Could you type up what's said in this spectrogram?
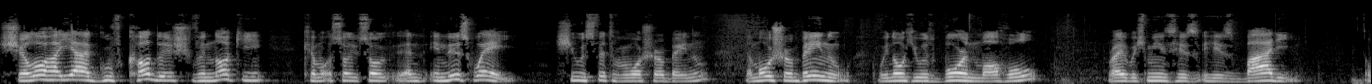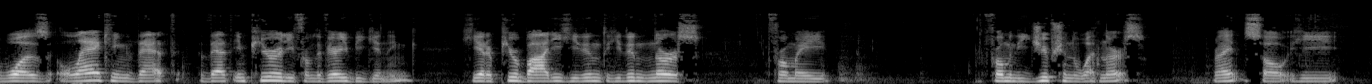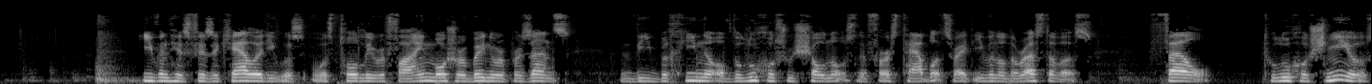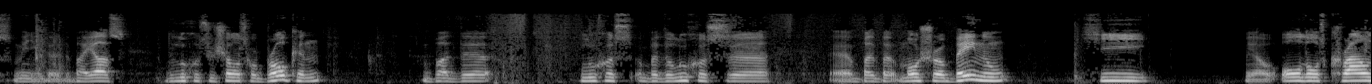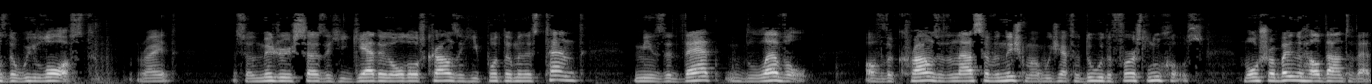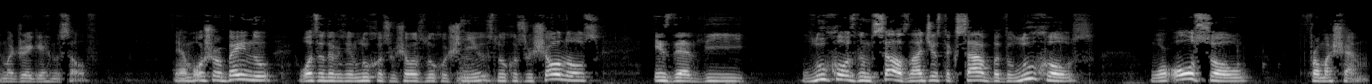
shelo haya guf kodesh v'noki so so and in this way she was fit for Moshe Rabbeinu. The Moshe Rabbeinu we know he was born mahul, right, which means his his body was lacking that that impurity from the very beginning. He had a pure body. He didn't he didn't nurse from a from an Egyptian wet nurse, right? So he even his physicality was was totally refined. Moshe Rabbeinu represents the bechina of the luchos rishonos, the first tablets, right? Even though the rest of us fell to luchos shnios, meaning the, the by us, the luchos rishonos were broken, but the luchos, but the luchos, uh, uh, but but Moshe Rabbeinu, he, you know, all those crowns that we lost, right? So Midrash says that he gathered all those crowns and he put them in his tent, means that that level of the crowns of the Nasa of Nishma, which have to do with the first luchos, Moshe Rabbeinu held down to that Madrege himself. Yeah, Moshe Rabbeinu, what's the difference in luchos rishonos, luchos shnius? Luchos rishonos is that the luchos themselves, not just the ksav, but the luchos, were also from Hashem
